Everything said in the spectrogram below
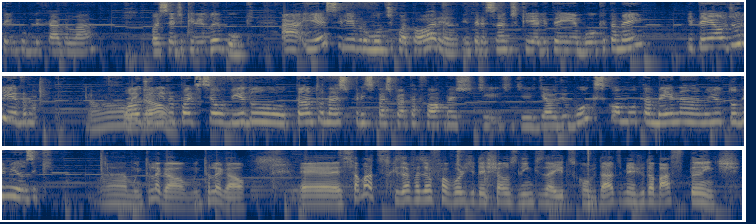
tenho publicado lá. Pode ser adquirido e-book. Ah, e esse livro, Mundo de Equatória, interessante que ele tem e-book também e tem audiolivro. Oh, o legal. audiolivro pode ser ouvido tanto nas principais plataformas de, de, de audiobooks, como também na, no YouTube Music. Ah, muito legal, muito legal. É, Samato, se quiser fazer o favor de deixar os links aí dos convidados, me ajuda bastante,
